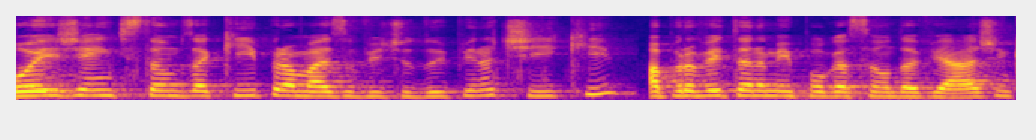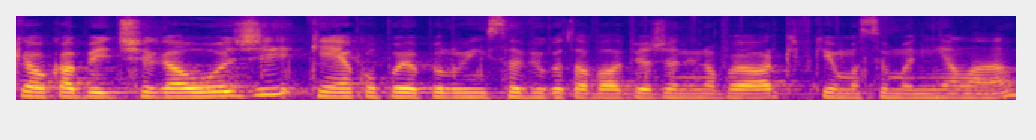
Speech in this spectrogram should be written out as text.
Oi, gente, estamos aqui para mais um vídeo do Hipnotique. Aproveitando a minha empolgação da viagem, que eu acabei de chegar hoje. Quem acompanhou pelo Insta viu que eu tava viajando em Nova York, fiquei uma semaninha lá.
